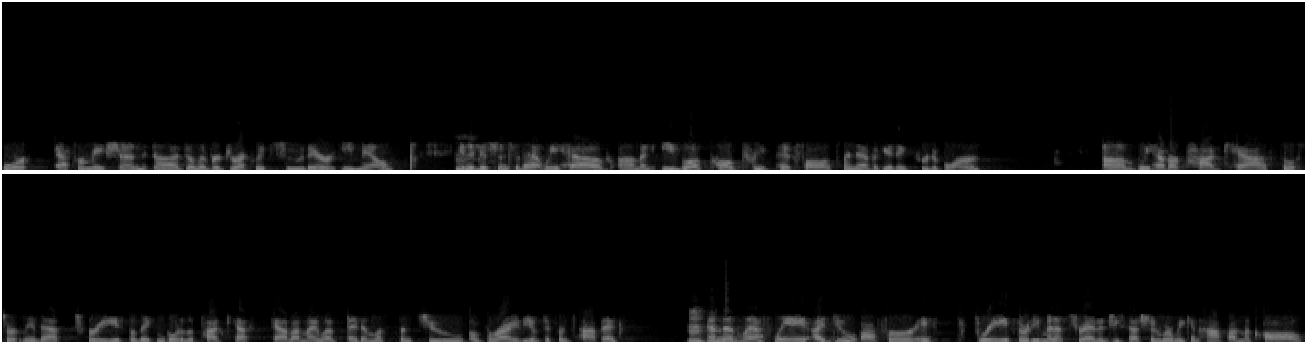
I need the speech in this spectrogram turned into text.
or affirmation uh, delivered directly to their email. Mm-hmm. In addition to that, we have um, an ebook called Three Pitfalls for Navigating Through Divorce. Um, we have our podcast, so certainly that's free. So they can go to the podcast tab on my website and listen to a variety of different topics. Mm-hmm. And then lastly, I do offer a free 30 minute strategy session where we can hop on the call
